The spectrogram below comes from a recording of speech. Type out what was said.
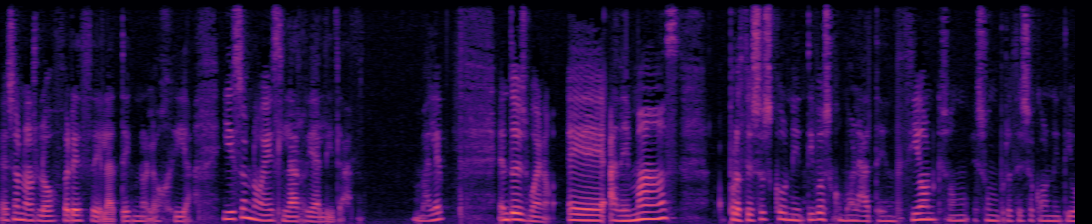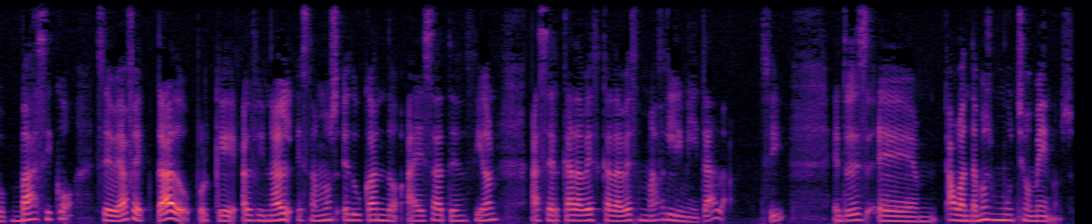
eso nos lo ofrece la tecnología y eso no es la realidad, ¿vale? Entonces, bueno, eh, además, procesos cognitivos como la atención, que son, es un proceso cognitivo básico, se ve afectado porque al final estamos educando a esa atención a ser cada vez, cada vez más limitada, ¿sí? Entonces eh, aguantamos mucho menos,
